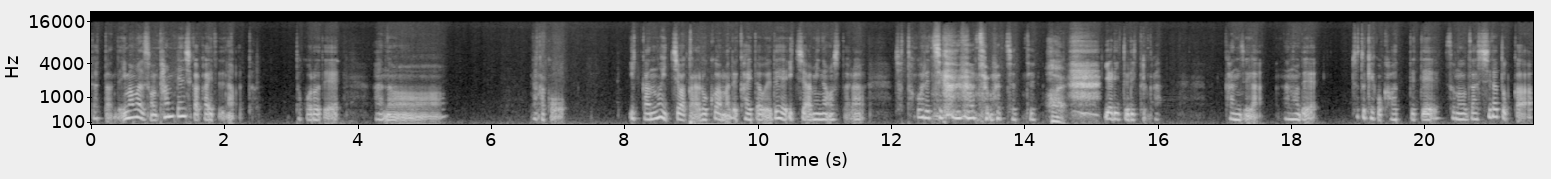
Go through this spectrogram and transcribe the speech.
だったんで今までその短編しか書いてなかったところであのーなんかこう一巻の1話から6話まで書いた上で1話見直したらちょっとこれ違うなって思っちゃって。はい。やり取りとか感じがなのでちょっと結構変わっててその雑誌だとか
